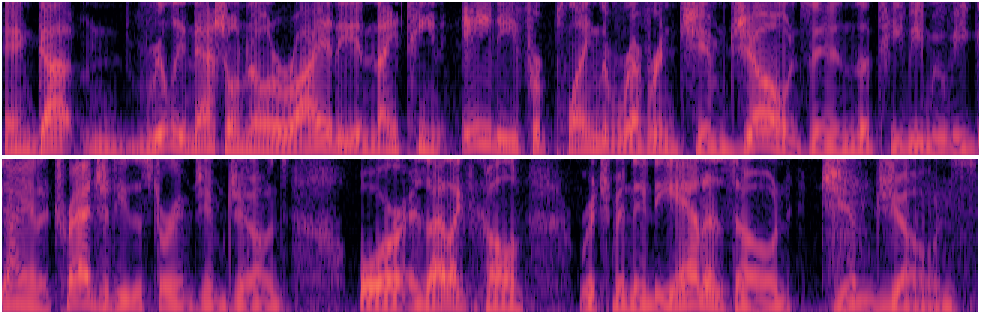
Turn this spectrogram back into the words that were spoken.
and got really national notoriety in 1980 for playing the Reverend Jim Jones in the TV movie Guyana Tragedy: The Story of Jim Jones, or as I like to call him, Richmond, Indiana's own Jim Jones.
